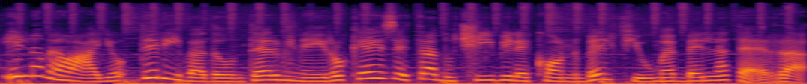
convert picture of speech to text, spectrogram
Il nome Ohio deriva da un termine irochese traducibile con bel fiume, bella terra,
